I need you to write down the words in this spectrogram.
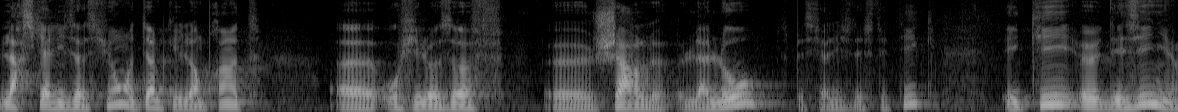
l'artialisation, un terme qu'il emprunte au philosophe euh, Charles Lalo, spécialiste d'esthétique, et qui euh, désigne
